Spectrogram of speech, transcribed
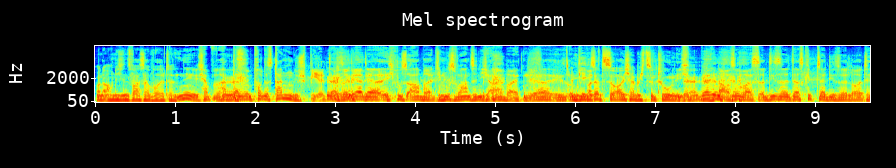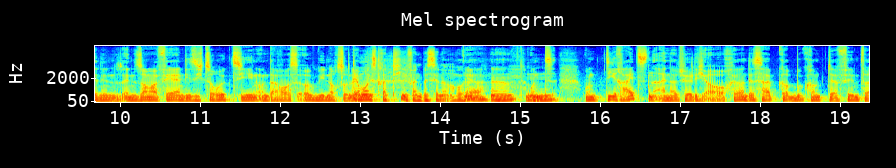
und auch nicht ins Wasser wollte. Nee, ich habe hab dann den Protestanten gespielt. Also der, der, ich muss arbeiten, ich muss wahnsinnig arbeiten. Ja. Im Gegensatz zu euch habe ich zu tun. Ich, ja, genau, sowas. Diese, das gibt ja diese Leute in den in Sommerferien, die sich zurückziehen und daraus irgendwie noch so eine... Demonstrativ ein bisschen auch, oder? Ja. ja. Und, mhm. und die reizen einen natürlich auch. Ja. Und deshalb bekommt der Film vielleicht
